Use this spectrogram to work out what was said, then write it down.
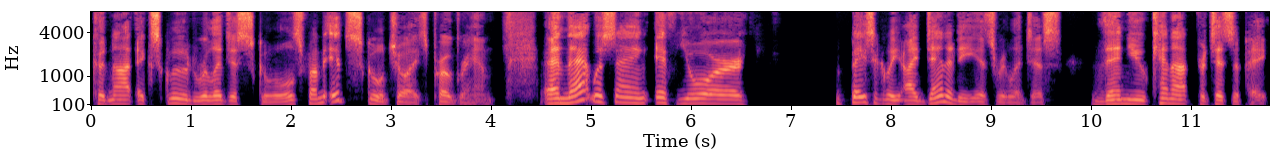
could not exclude religious schools from its school choice program. And that was saying if your basically identity is religious, then you cannot participate.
